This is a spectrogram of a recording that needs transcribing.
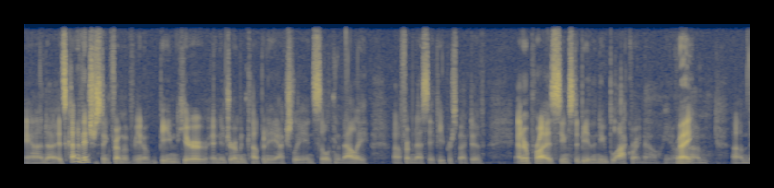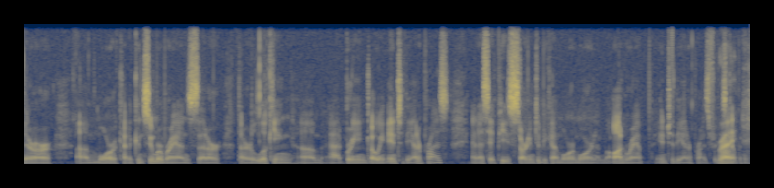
And uh, it's kind of interesting from, you know, being here in a German company actually in Silicon Valley uh, from an SAP perspective, enterprise seems to be the new black right now. You know, right. Um, um, there are um, more kind of consumer brands that are that are looking um, at bringing going into the enterprise, and SAP is starting to become more and more an on ramp into the enterprise for these right. companies.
